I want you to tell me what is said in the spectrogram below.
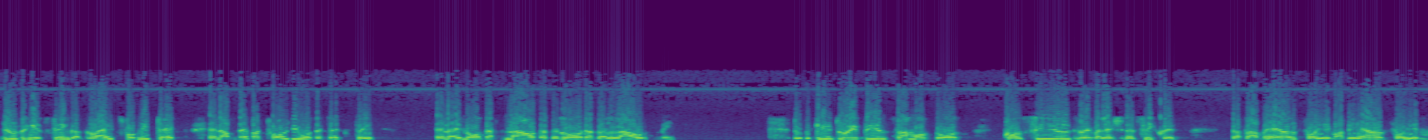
using his fingers, writes for me text, and I've never told you what the text says. And I know that now that the Lord has allowed me to begin to reveal some of those concealed revelation and secrets that I've held for him, I've beheld for him,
